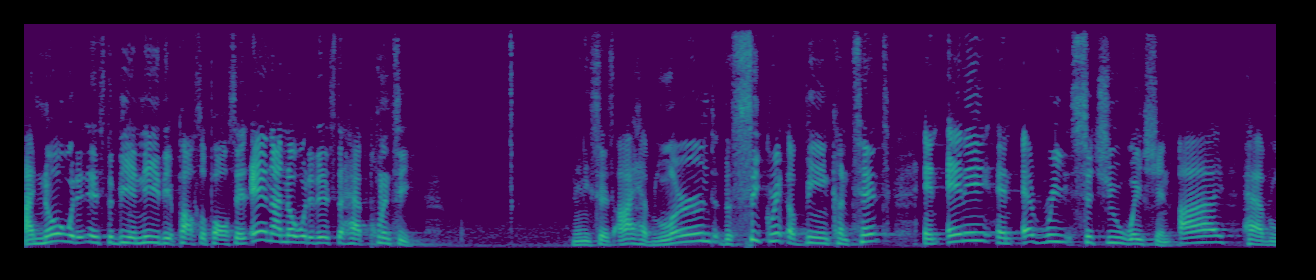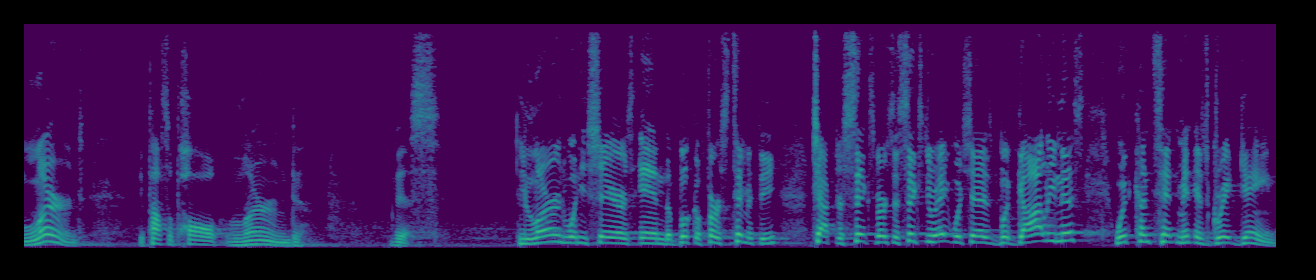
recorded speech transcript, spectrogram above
I know what it is to be in need, the Apostle Paul says, and I know what it is to have plenty. And then he says, I have learned the secret of being content in any and every situation. I have learned the Apostle Paul learned this. He learned what he shares in the book of 1 Timothy, chapter 6, verses 6 through 8, which says, But godliness with contentment is great gain.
